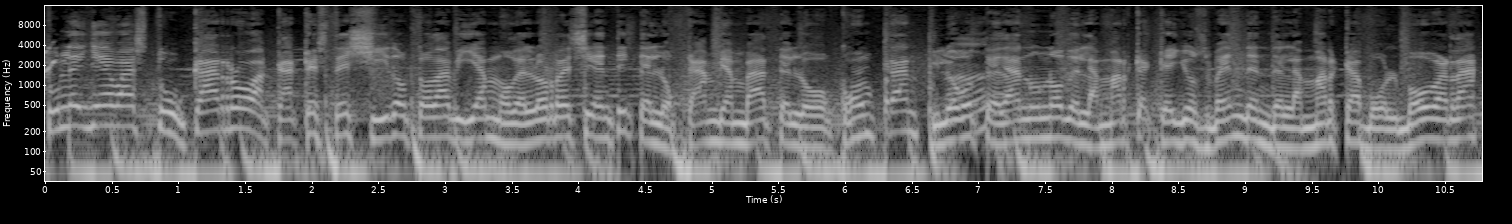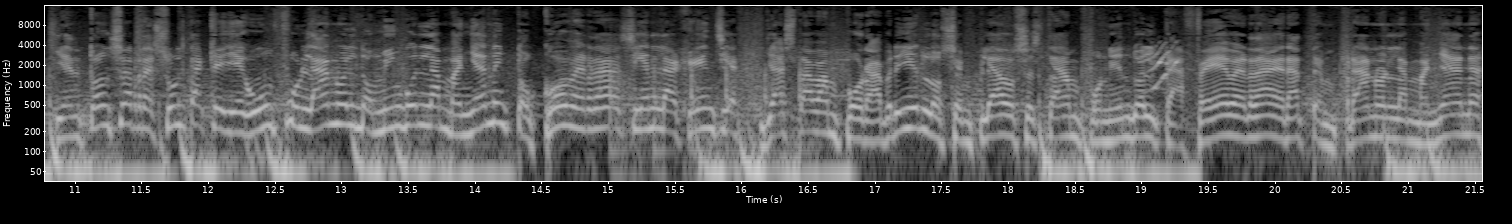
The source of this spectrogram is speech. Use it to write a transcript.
tú le llevas tu carro acá que esté chido todavía, modelo reciente, y te lo cambian, ¿verdad? Te lo compran y luego te dan uno de la marca que ellos venden, de la marca Volvo, ¿verdad? Y entonces resulta que llegó un fulano el domingo en la mañana y tocó, ¿verdad? Así en la agencia. Ya estaban por abrir, los empleados estaban poniendo el café, ¿verdad? Era temprano en la mañana.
